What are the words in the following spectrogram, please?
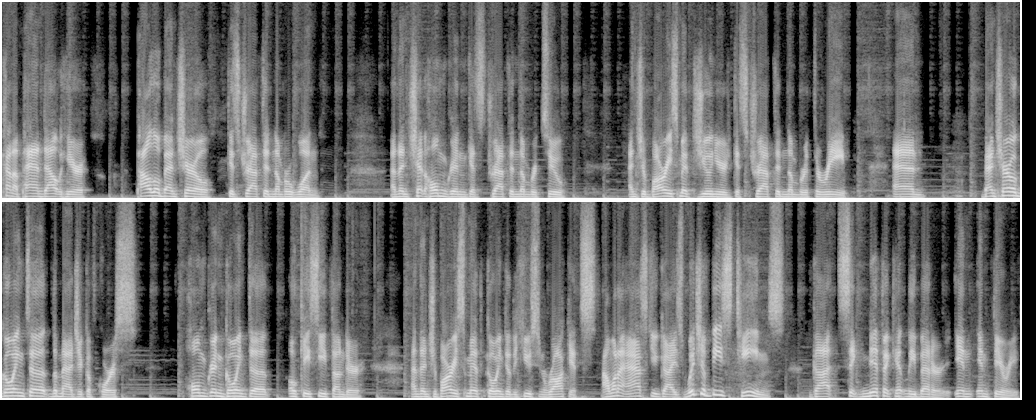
kind of panned out here. Paolo banchero gets drafted number one and then chet holmgren gets drafted number two and jabari smith jr gets drafted number three. And banchero going to the magic of course holmgren going to okc thunder and then jabari smith going to the houston rockets. I want to ask you guys which of these teams got significantly better in in theory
